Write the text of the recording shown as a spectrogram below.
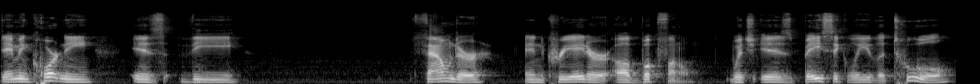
Damon Courtney is the founder and creator of BookFunnel which is basically the tool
